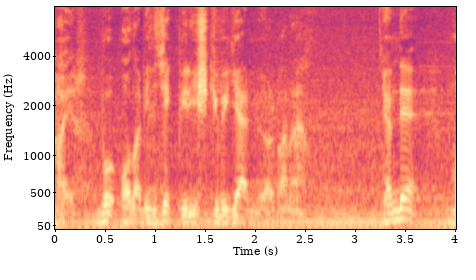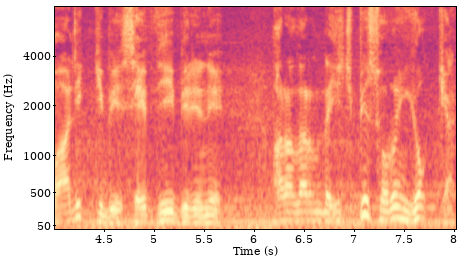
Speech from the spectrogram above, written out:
Hayır, bu olabilecek bir iş gibi gelmiyor bana. Hem de Malik gibi sevdiği birini aralarında hiçbir sorun yokken.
